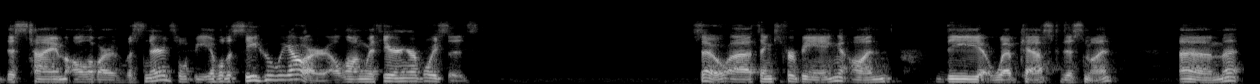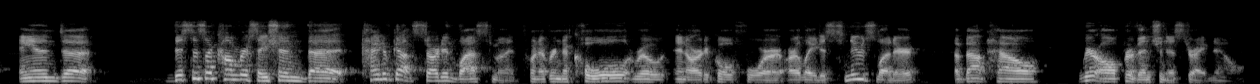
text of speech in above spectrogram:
this time all of our listeners will be able to see who we are along with hearing our voices. So uh, thanks for being on the webcast this month. Um, and uh, this is a conversation that kind of got started last month whenever Nicole wrote an article for our latest newsletter about how we're all preventionists right now.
